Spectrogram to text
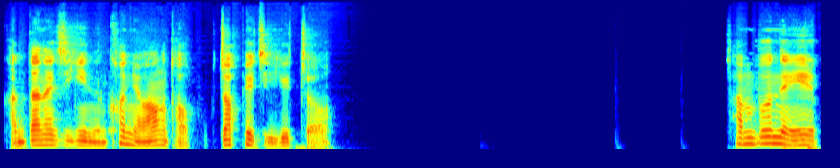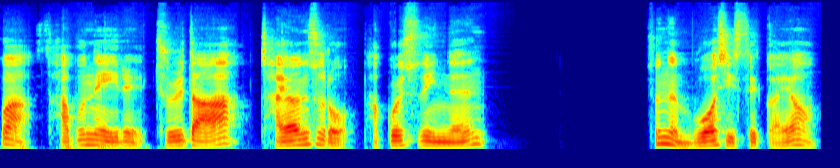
간단해지기는 커녕 더 복잡해지겠죠. 3분의 1과 4분의 1을 둘 다 자연수로 바꿀 수 있는 수는 무엇이 있을까요?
